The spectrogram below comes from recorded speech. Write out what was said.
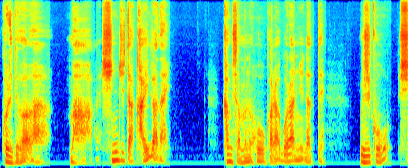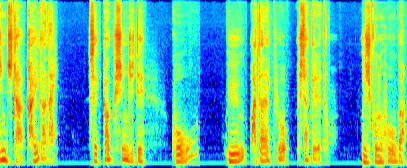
これではまあ信じた甲斐がない。神様の方からご覧になって氏子を信じた甲斐がない。せっかく信じてこういう働きをしたけれども氏子の方が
